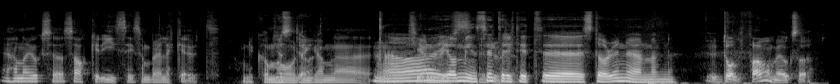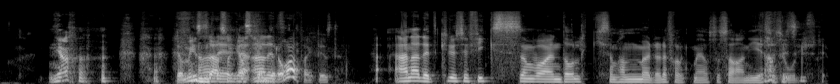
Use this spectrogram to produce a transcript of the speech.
Han har ju också saker i sig som börjar läcka ut. Om ni kommer Just ihåg det. den gamla... Ja, jag minns inte riktigt uh, storyn nu men... Dolphan var med också. Ja. Jag minns det som ganska hade- bra faktiskt. Han hade ett krucifix som var en dolk som han mördade folk med och så sa han Jesus Ja, ord. Typ.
